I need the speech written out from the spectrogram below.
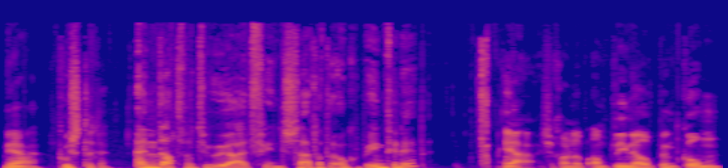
ja, koesteren. En dat wat u uitvindt, staat dat ook op internet? Ja, als je gewoon op amplino.com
